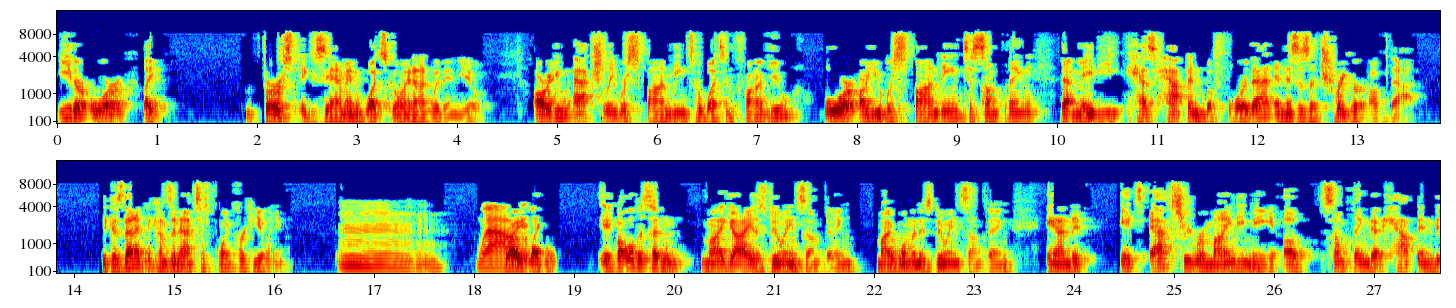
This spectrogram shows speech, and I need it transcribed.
either or, like first examine what's going on within you. Are you actually responding to what's in front of you? Or are you responding to something that maybe has happened before that? And this is a trigger of that because then it becomes an access point for healing. Mm, wow. Right? Like if all of a sudden my guy is doing something, my woman is doing something, and it's actually reminding me of something that happened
